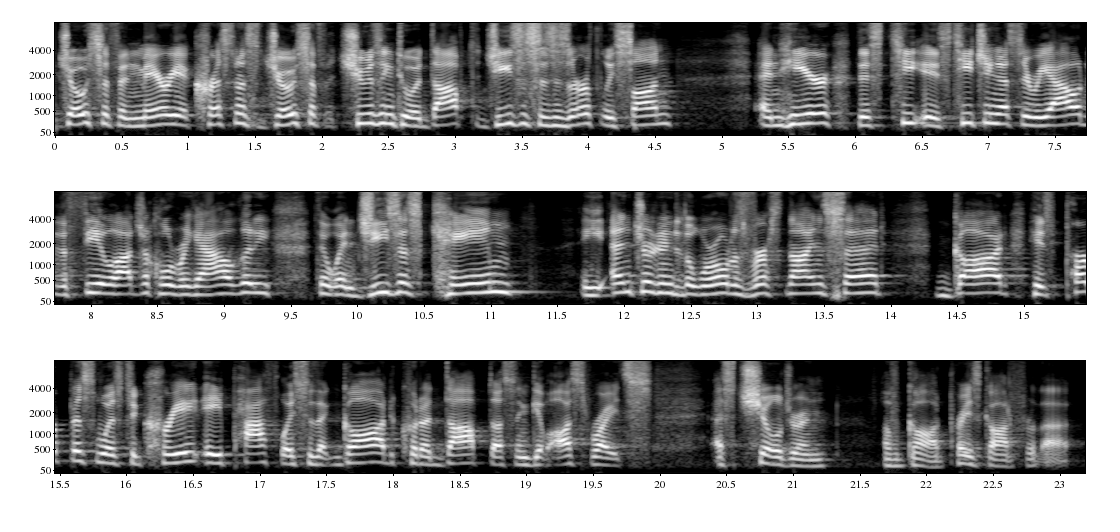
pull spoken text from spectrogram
Joseph and Mary at Christmas. Joseph choosing to adopt Jesus as his earthly son. And here, this te- is teaching us the reality, the theological reality, that when Jesus came, he entered into the world, as verse 9 said. God, his purpose was to create a pathway so that God could adopt us and give us rights as children of God. Praise God for that.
